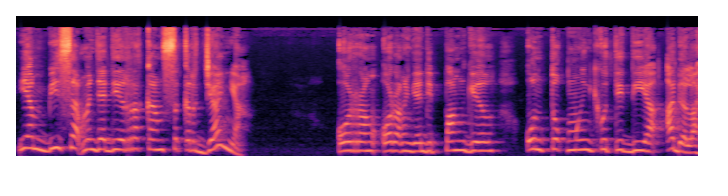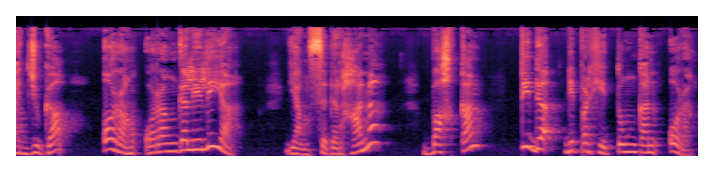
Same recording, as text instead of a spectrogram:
yang bisa menjadi rekan sekerjanya orang-orang yang dipanggil untuk mengikuti dia adalah juga orang-orang Galilea yang sederhana, bahkan tidak diperhitungkan orang.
